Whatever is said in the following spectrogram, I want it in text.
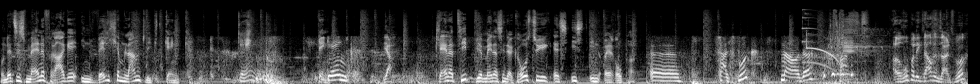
Und jetzt ist meine Frage, in welchem Land liegt Genk? Gang. Genk. Genk. Ja. Kleiner Tipp, wir Männer sind ja großzügig, es ist in Europa. Äh, Salzburg? Na, oder? Europa liegt auch in Salzburg.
